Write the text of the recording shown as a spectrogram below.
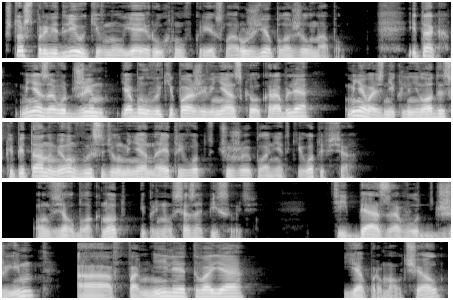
Что ж, справедливо кивнул я и рухнул в кресло, а ружье положил на пол. Итак, меня зовут Джим, я был в экипаже венянского корабля, у меня возникли нелады с капитаном, и он высадил меня на этой вот чужой планетке. Вот и все. Он взял блокнот и принялся записывать. Тебя зовут Джим, а фамилия твоя...» Я промолчал,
